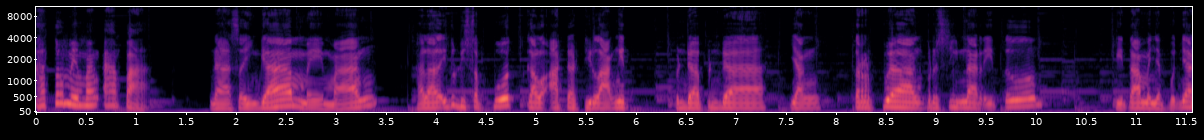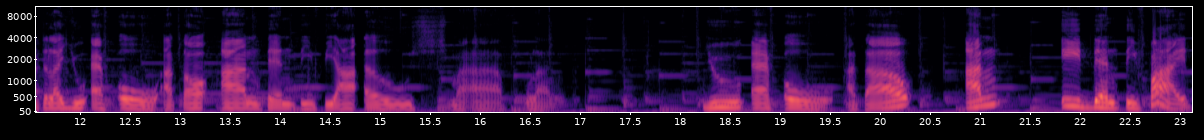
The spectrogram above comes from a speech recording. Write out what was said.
atau memang apa. Nah, sehingga memang hal-hal itu disebut kalau ada di langit benda-benda yang terbang bersinar itu kita menyebutnya adalah UFO atau unidentified maaf ulang UFO atau unidentified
